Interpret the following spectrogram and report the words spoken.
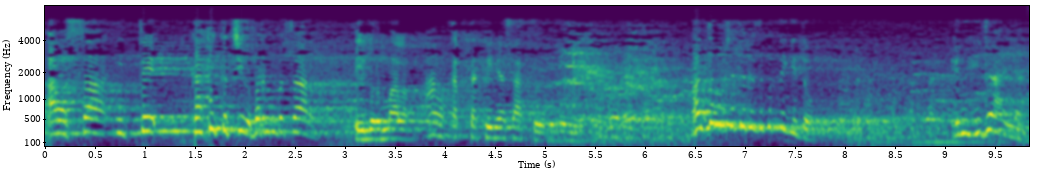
Alsa itik kaki kecil badan besar. Tidur malam angkat kakinya satu. Antum bisa tidur seperti gitu. Ini hidayah.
